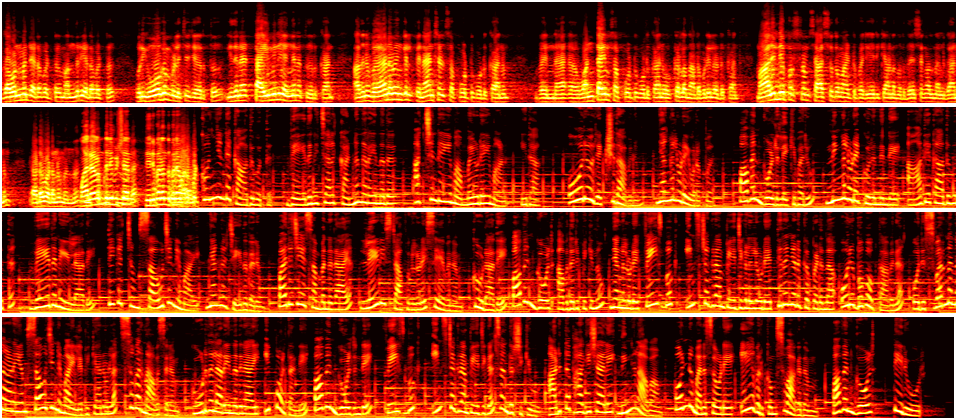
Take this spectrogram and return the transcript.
ഗവൺമെന്റ് ഇടപെട്ട് മന്ത്രി ഇടപെട്ട് ഒരു യോഗം വിളിച്ചു ചേർത്ത് ഇതിനെ ടൈമിലി എങ്ങനെ തീർക്കാൻ അതിന് വേണമെങ്കിൽ ഫിനാൻഷ്യൽ സപ്പോർട്ട് കൊടുക്കാനും പിന്നെ വൺ ടൈം സപ്പോർട്ട് കൊടുക്കാനും ഒക്കെയുള്ള നടപടികളെടുക്കാൻ മാലിന്യ പ്രശ്നം ശാശ്വതമായിട്ട് പരിഹരിക്കാനുള്ള നിർദ്ദേശങ്ങൾ നൽകാനും ഇടപെടണമെന്ന് മലയാളം ടെലിവിഷൻ തിരുവനന്തപുരം കുഞ്ഞിന്റെ കാതുകുത്ത് വേദനിച്ചാൽ കണ്ണു നിറയുന്നത് അച്ഛന്റെയും അമ്മയുടെയുമാണ്. ഇതാ ഓരോ രക്ഷിതാവിനും ഞങ്ങളുടെ ഉറപ്പ്. പവൻ ഗോൾഡിലേക്ക് വരൂ. നിങ്ങളുടെ കുരുന്നിന്റെ ആദ്യ കാതുകുത്ത് വേദനയില്ലാതെ തികച്ചും സൗജന്യമായി ഞങ്ങൾ ചെയ്തു തരും. പരിചയസമ്പന്നരായ ലേഡി സ്റ്റാഫുകളുടെ സേവനം. കൂടാതെ പവൻ ഗോൾഡ് അവതരിപ്പിക്കുന്നു ഞങ്ങളുടെ ഫേസ്ബുക്ക് ഇൻസ്റ്റഗ്രാം പേജുകളിലൂടെ തിരഞ്ഞെടുക്കപ്പെടുന്ന ഒരു ഉപഭോക്താവിന് ഒരു സ്വർണ നാണയം സൗജന്യമായി ലഭിക്കാനുള്ള സുവർണാവസരം. കൂടുതൽ അറിയുന്നതിനായി ഇപ്പോൾ തന്നെ പവൻ ഗോൾഡിന്റെ ഫേസ്ബുക്ക് ഇൻസ്റ്റഗ്രാം പേജുകൾ സന്ദർശിക്കൂ. അടുത്ത ഭാഗ്യശാലി നിങ്ങളാവാം. പൊന്നു മനസ്സോടെ ഏവർക്കും സ്വാഗതം. പവൻ ഗോൾഡ് തിരൂർ.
